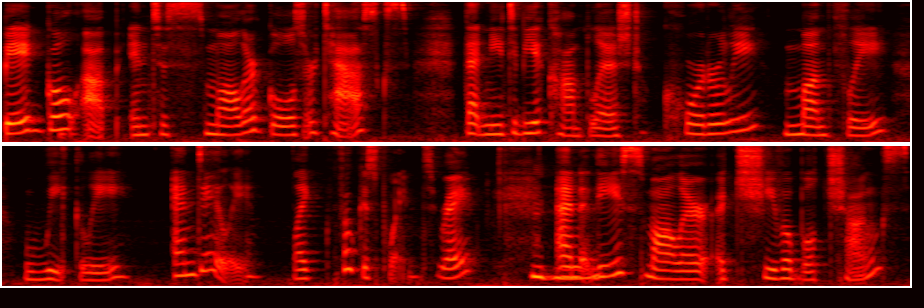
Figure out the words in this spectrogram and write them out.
big goal up into smaller goals or tasks that need to be accomplished quarterly, monthly, weekly, and daily like focus points, right? Mm-hmm. And these smaller, achievable chunks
